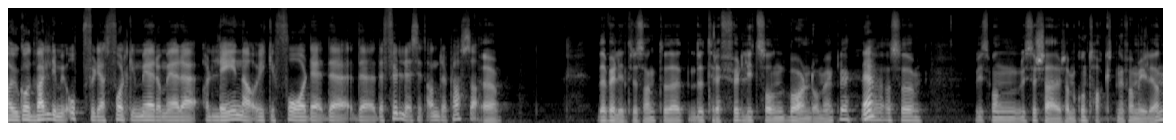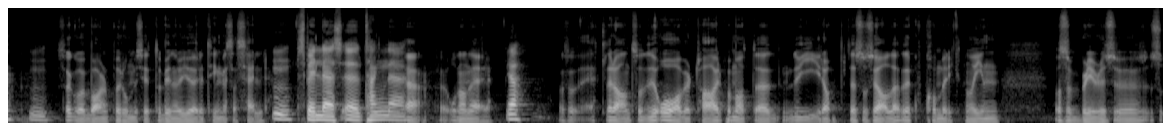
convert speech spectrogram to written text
har jo gått veldig mye opp fordi at folk er mer og mer alene og ikke får det, det, det, det fulle sitt andre plasser. Ja. Det er veldig interessant. Det, det treffer litt sånn barndom, egentlig. Ja. Ja, altså, hvis, man, hvis det skjærer seg med kontakten i familien, Mm. så går barn på rommet sitt og begynner å gjøre ting med seg selv. Mm, spille, eh, tegne Ja, Onanere. ja. Altså et eller annet. Så du overtar på en måte Du gir opp det sosiale. Det kommer ikke noe inn. Og så blir du så, så,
